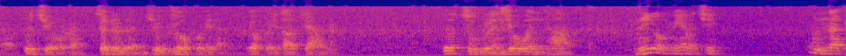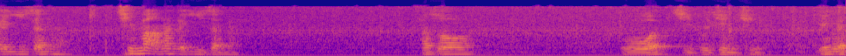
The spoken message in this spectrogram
啊，不久呢，这个人就又回来，又回到家里，这个主人就问他：“你有没有去问那个医生啊？去骂那个医生啊？”他说：“我挤不进去，因为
